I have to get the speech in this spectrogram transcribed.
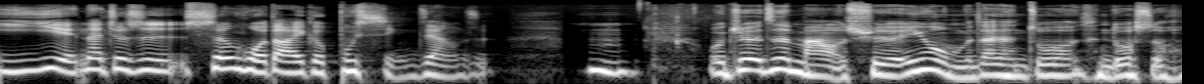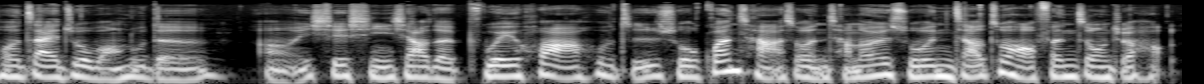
一夜，那就是生活到一个不行这样子。嗯，我觉得这蛮有趣的，因为我们在很多很多时候在做网络的呃一些行销的规划，或者是说观察的时候，很常都会说，你只要做好分众就好了，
